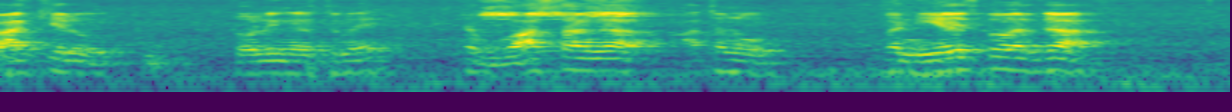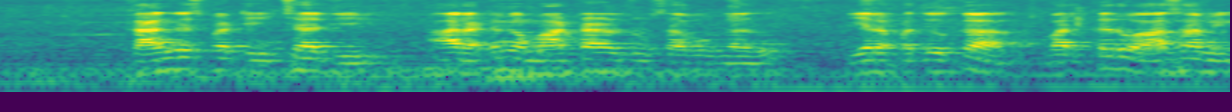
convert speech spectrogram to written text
వ్యాఖ్యలు ట్రోలింగ్ అవుతున్నాయి. అంటే వాస్తవంగా అతను ఒక నియోజకవర్గ కాంగ్రెస్ పార్టీ ఇన్ఛార్జి ఆ రకంగా మాట్లాడటం సబబు కాదు. ఇలా ప్రతి ఒక్క వర్కరు ఆసామి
